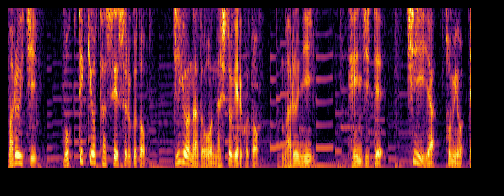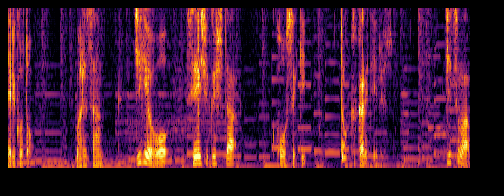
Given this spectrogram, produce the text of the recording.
丸1目的を達成すること事業などを成し遂げること丸2転じて地位や富を得ること丸3事業を成熟した功績と書かれている。実は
